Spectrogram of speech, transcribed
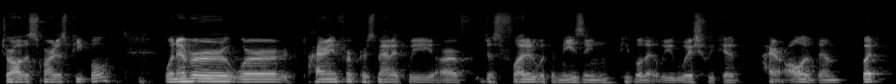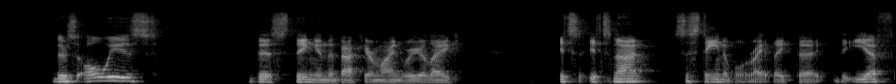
draw the smartest people. Whenever we're hiring for Prysmatic, we are just flooded with amazing people that we wish we could hire all of them. But there's always this thing in the back of your mind where you're like it's it's not sustainable right? Like the the ef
